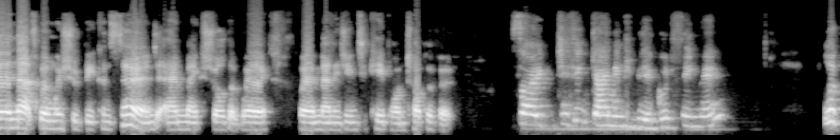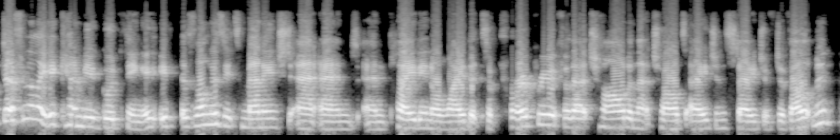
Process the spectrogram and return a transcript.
then that's when we should be concerned and make sure that we're we're managing to keep on top of it. So, do you think gaming can be a good thing then? Look, definitely, it can be a good thing it, as long as it's managed and, and and played in a way that's appropriate for that child and that child's age and stage of development.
